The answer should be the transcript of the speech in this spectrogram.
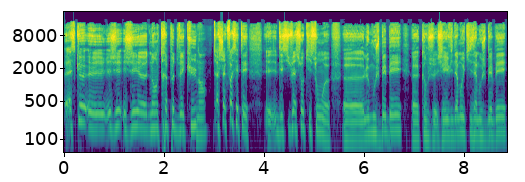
Est-ce que euh, j'ai euh, non très peu de vécu Non. À chaque fois, c'était euh, des situations qui sont euh, euh, le mouche bébé. euh, quand j'ai évidemment utilisé un mouche bébé,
